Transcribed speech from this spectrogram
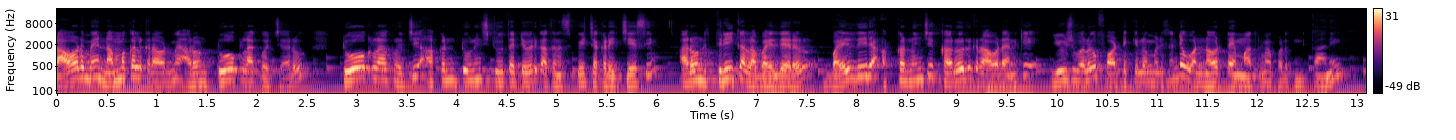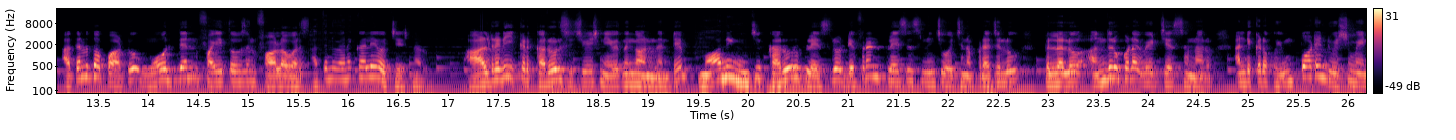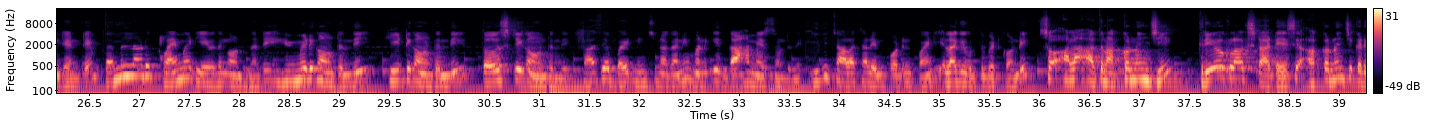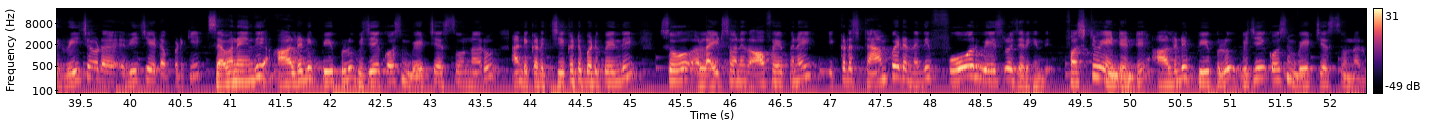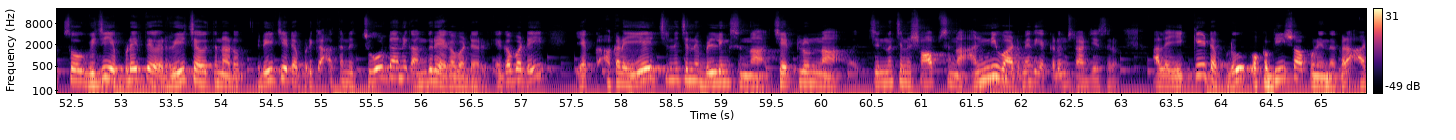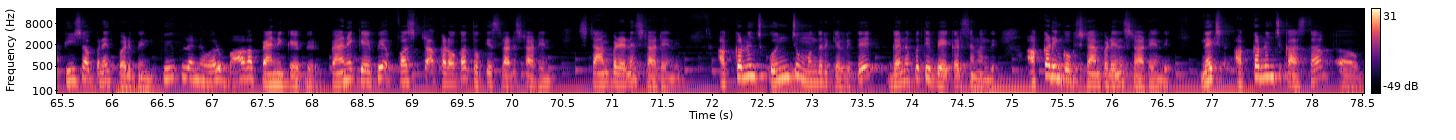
రావడమే నమ్మకలకు రావడమే అరౌండ్ టూ ఓ క్లాక్ వచ్చారు. టూ ఓ క్లాక్ నుంచి అక్కడ టూ నుంచి టూ థర్టీ వరకు అతని స్పీచ్ అక్కడ ఇచ్చేసి అరౌండ్ త్రీకి అలా బయలుదేరారు. బయలుదేరి అక్కడ నుంచి కరూరుకి రావడానికి యూజువల్గా ఫార్టీ కిలోమీటర్స్ అంటే వన్ అవర్ టైం మాత్రమే పడుతుంది. కానీ అతనితో పాటు more than five thousand followers అతని వెనకాలే వచ్చేసినారు. ఆల్రెడీ ఇక్కడ కరూరు సిచ్యువేషన్ ఏ విధంగా ఉందంటే మార్నింగ్ నుంచి కరూరు ప్లేస్లో డిఫరెంట్ ప్లేసెస్ నుంచి వచ్చిన ప్రజలు పిల్లలు అందరూ కూడా వెయిట్ చేస్తున్నారు. అండ్ ఇక్కడ ఒక ఇంపార్టెంట్ విషయం ఏంటంటే తమిళనాడు క్లైమేట్ ఏ విధంగా ఉంటుందంటే హ్యూమిడ్గా ఉంటుంది హీట్గా ఉంటుంది థర్స్టీగా ఉంటుంది. కాసేపు బయట నుంచినా కానీ మనకి దాహం వేస్తుంటుంది. ఇది చాలా చాలా ఇంపార్టెంట్ పాయింట్. ఇలాగే గుర్తుపెట్టుకోండి. సో అలా అతను అక్కడ నుంచి త్రీ ఓ క్లాక్ స్టార్ట్ చేసి అక్కడ నుంచి ఇక్కడికి రీచ్ అవడ రీచ్ అయ్యేటప్పటికి సెవెన్ అయింది. ఆల్రెడీ పీపుల్ విజయ్ కోసం వెయిట్ చేస్తూ ఉన్నారు. అండ్ ఇక్కడ చీకటి పడిపోయింది. సో లైట్స్ అనేది ఆఫ్ అయిపోయినాయి. ఇక్కడ స్టాంపేడ్ అనేది ఫోర్ వేస్లో జరిగింది. ఫస్ట్ వే ఏంటంటే ఆల్రెడీ పీపుల్ విజయ్ కోసం వెయిట్ చేస్తున్నారు. సో విజయ్ ఎప్పుడైతే రీచ్ అవుతున్నాడో రీచ్ అయ్యేటప్పటికి అతన్ని చూడడానికి అందరూ ఎగబడ్డారు. ఎగబడి ఎక్క- అక్కడ ఏ చిన్న చిన్న బిల్డింగ్స్ ఉన్నా చెట్లున్నా చిన్న చిన్న షాప్స్ ఉన్నా అన్ని వాటి మీద ఎక్కడం స్టార్ట్ చేశారు. అలా ఎక్కేటప్పుడు ఒక టీ షాప్ ఉండింది అక్కడ. ఆ టీ షాప్ అనేది పడిపోయింది. పీపుల్ అనేవారు బాగా ప్యానిక్ అయిపోయారు. ప్యానిక్ అయిపోయి ఫస్ట్ అక్కడ ఒక తొక్కిసలాట స్టార్ట్ అయింది. స్టాంపేడ్ అనేది స్టార్ట్ అయింది. అక్కడ నుంచి కొంచెం ముందరికి వెళ్తే గణపతి బేకర్స్ అని ఉంది. అక్కడ ఇంకొక స్టాంపేడ్ అనేది స్టార్ట్ అయింది. నెక్స్ట్ అక్కడ నుంచి కాస్త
